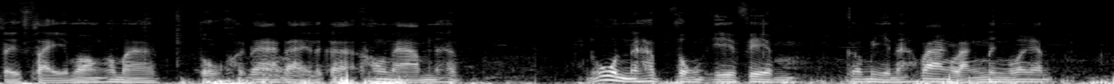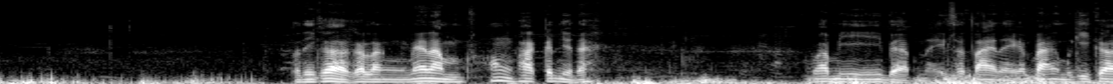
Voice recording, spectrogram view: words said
ใสๆมองเข้ามาโต๊ะข้างหน้าได้แล้วก็ห้องน้ำนะครับ นู่นนะครับทรงเอเฟมก็มีนะว่างหลังหนึ่งว่างั้น ตอนนี้ก็กำลังแนะนำห้องพักกันอยู่นะ ว่ามีแบบไหนสไตล์ไหนกันบ้าง เมื่อกี้ก็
